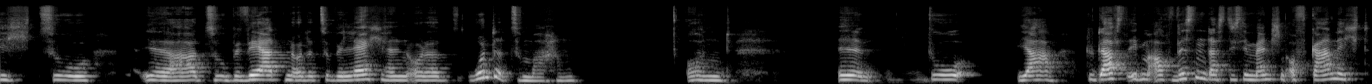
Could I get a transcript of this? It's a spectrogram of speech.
dich zu ja, zu bewerten oder zu belächeln oder runterzumachen. Und, äh, du ja, du darfst eben auch wissen, dass diese Menschen oft gar nicht,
